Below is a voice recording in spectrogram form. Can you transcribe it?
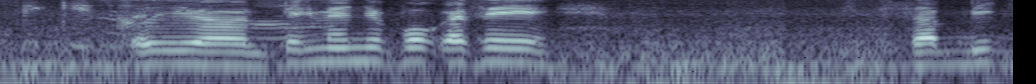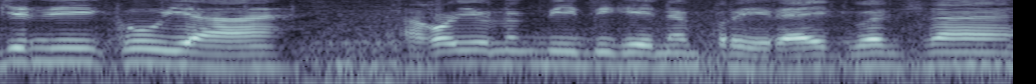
Sige, sorry ayun po. tingnan nyo po kasi sa video ni kuya ako yung nagbibigay ng pre-ride once na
